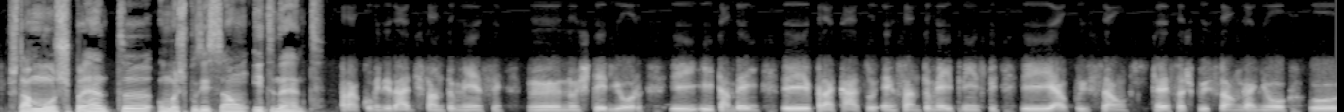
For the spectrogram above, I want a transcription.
Estamos perante uma exposição itinerante para a comunidade santomense eh, no exterior e, e também e, para caso em Santo Tomé e Príncipe e a posição, essa exposição ganhou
